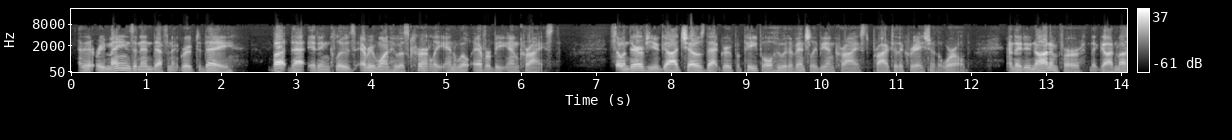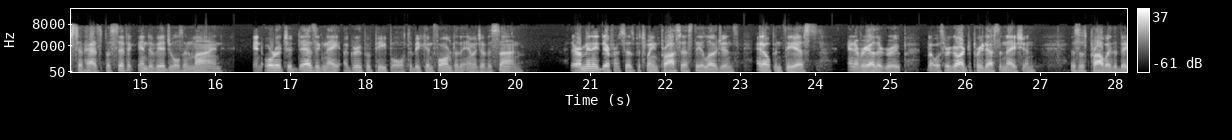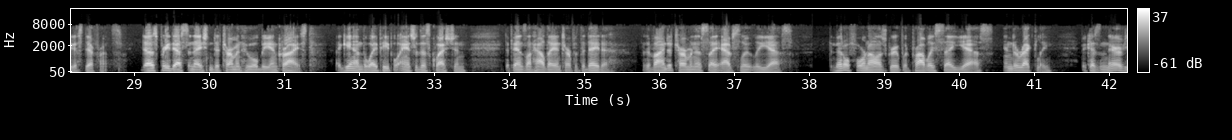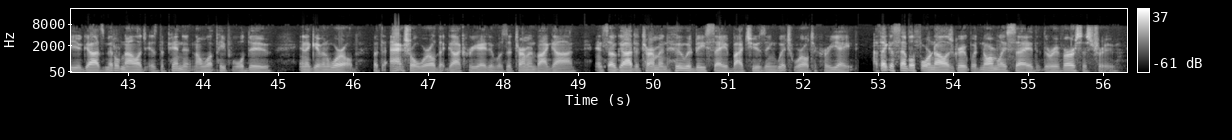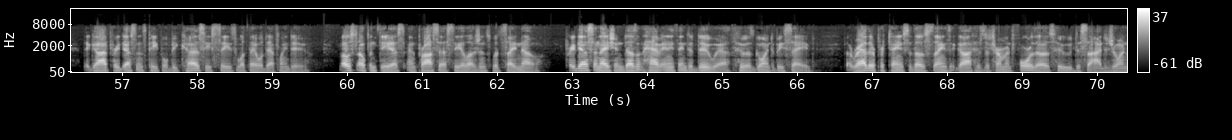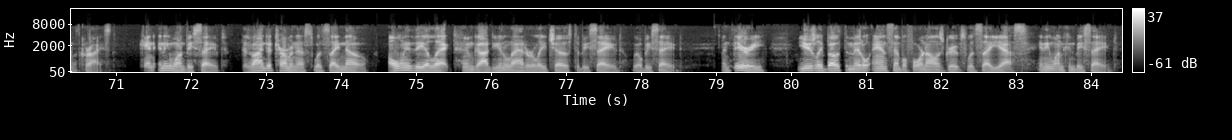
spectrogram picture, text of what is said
and that it remains an indefinite group today, but that it includes everyone who is currently and will ever be in Christ. So, in their view, God chose that group of people who would eventually be in Christ prior to the creation of the world. And they do not infer that God must have had specific individuals in mind in order to designate a group of people to be conformed to the image of His Son. There are many differences between process theologians and open theists and every other group, but with regard to predestination, this is probably the biggest difference. Does predestination determine who will be in Christ? Again, the way people answer this question depends on how they interpret the data. The divine determinists say absolutely yes. The middle foreknowledge group would probably say yes, indirectly, because in their view, God's middle knowledge is dependent on what people will do in a given world. But the actual world that God created was determined by God, and so God determined who would be saved by choosing which world to create. I think a simple foreknowledge group would normally say that the reverse is true, that God predestines people because he sees what they will definitely do. Most open theists and process theologians would say no. Predestination doesn't have anything to do with who is going to be saved, but rather pertains to those things that God has determined for those who decide to join with Christ. Can anyone be saved? Divine determinists would say no. Only the elect whom God unilaterally chose to be saved will be saved. In theory, usually both the middle and simple foreknowledge groups would say yes, anyone can be saved.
